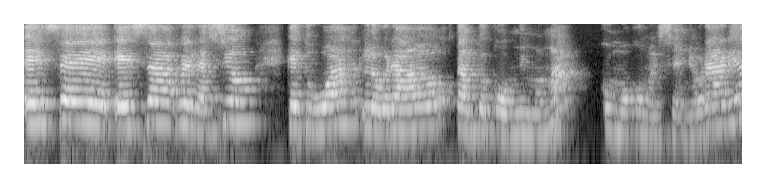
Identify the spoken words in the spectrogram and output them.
ese, esa relación que tú has logrado tanto con mi mamá como con el señor Arias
